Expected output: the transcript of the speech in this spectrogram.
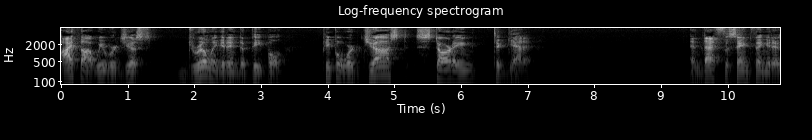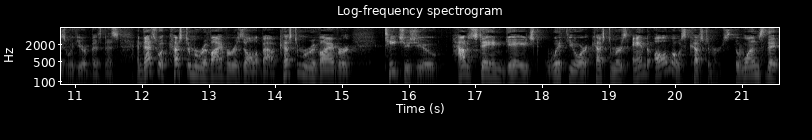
I thought we were just drilling it into people, people were just starting to get it. And that's the same thing it is with your business. And that's what Customer Reviver is all about. Customer Reviver teaches you how to stay engaged with your customers and almost customers, the ones that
